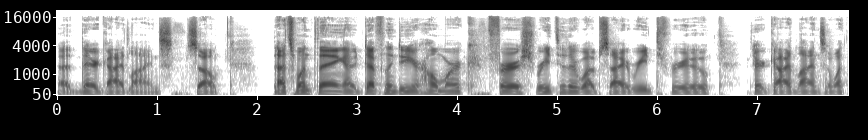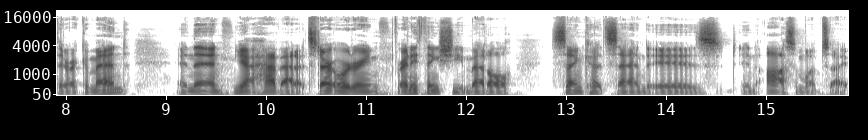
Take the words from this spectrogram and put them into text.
uh, their guidelines so that's one thing i would definitely do your homework first read through their website read through their guidelines and what they recommend and then, yeah, have at it. Start ordering for anything sheet metal. Send Cut Send is an awesome website.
